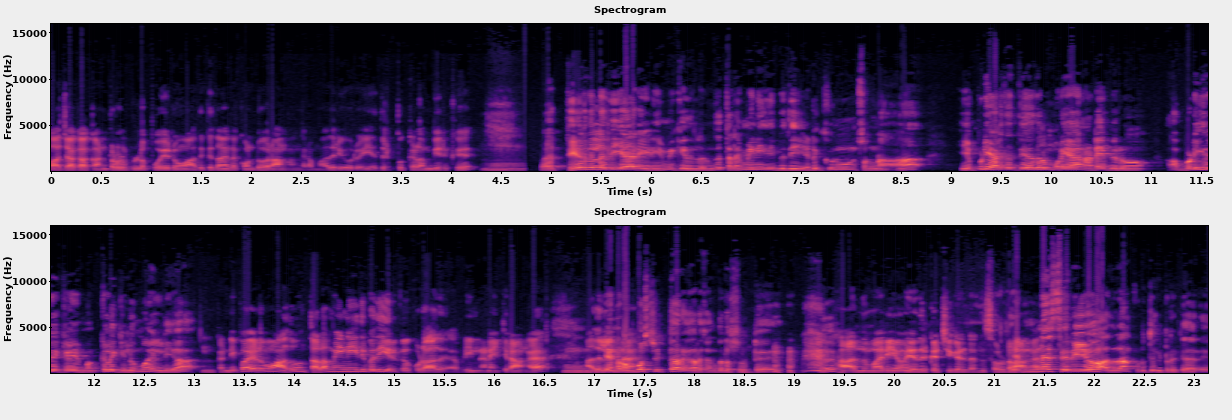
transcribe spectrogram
பாஜக கண்ட்ரோலுக்குள்ள போயிடும் அதுக்கு தான் இதை கொண்டு வராங்கங்கிற மாதிரி ஒரு எதிர்ப்பு கிளம்பி இப்ப தேர்தல் அதிகாரி நியமிக்கிறதுல இருந்து தலைமை நீதிபதி எடுக்கணும்னு சொன்னா எப்படி அடுத்த தேர்தல் முறையா நடைபெறும் அப்படிங்கிற கேள்வி மக்களுக்கு எழுமா இல்லையா? கண்டிப்பா எழுவும் அதுவும் தலைமை நீதிபதி இருக்கக்கூடாது அப்படின்னு நினைக்கிறாங்க. அதுல? ரொம்ப ஸ்ட்ரிக்டா இருக்காரு சந்திரசூட்டு அந்த மாதிரியும் எதிர்க்கட்சிகள்ட்ட இருந்து சொல்றாங்க. என்ன சரியோ அதுதான் கொடுத்துக்கிட்டு இருக்காரு.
